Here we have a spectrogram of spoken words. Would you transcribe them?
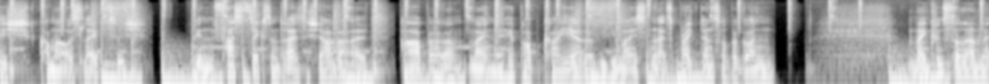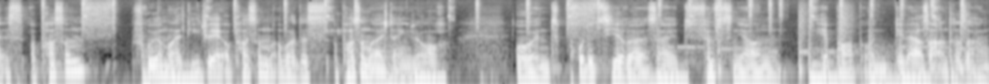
Ich komme aus Leipzig, bin fast 36 Jahre alt, habe meine Hip-Hop-Karriere wie die meisten als Breakdancer begonnen. Mein Künstlername ist Opossum, früher mal DJ Opossum, aber das Opossum reicht eigentlich auch und produziere seit 15 Jahren Hip-Hop und diverse andere Sachen.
